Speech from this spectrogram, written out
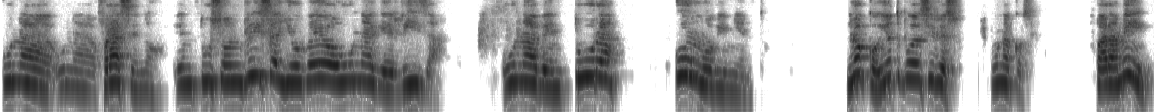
una, una frase, ¿no? En tu sonrisa yo veo una guerrilla, una aventura, un movimiento. Loco, yo te puedo decir eso, una cosa. Para mí,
